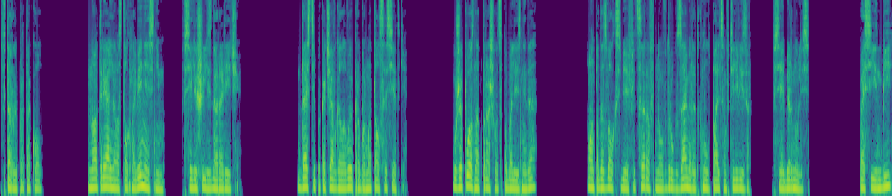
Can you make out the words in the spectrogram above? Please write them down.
второй протокол. Но от реального столкновения с ним все лишились дара речи. Дасти, покачав головой, пробормотал соседке. «Уже поздно отпрашиваться по болезни, да?» Он подозвал к себе офицеров, но вдруг замер и ткнул пальцем в телевизор. Все обернулись. По CNB,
